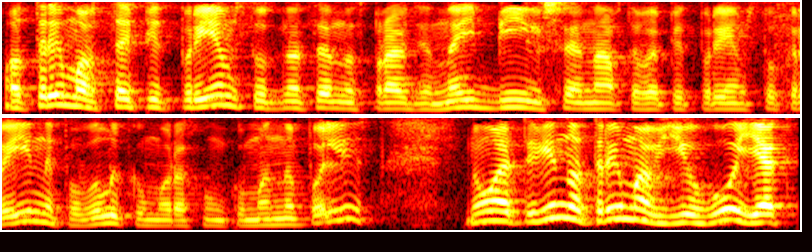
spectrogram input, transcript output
Отримав це підприємство. На це насправді найбільше нафтове підприємство країни по великому рахунку монополіст. Ну от він отримав його як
